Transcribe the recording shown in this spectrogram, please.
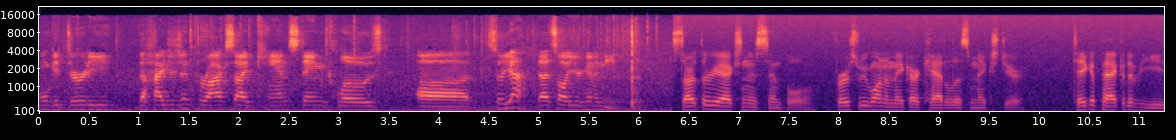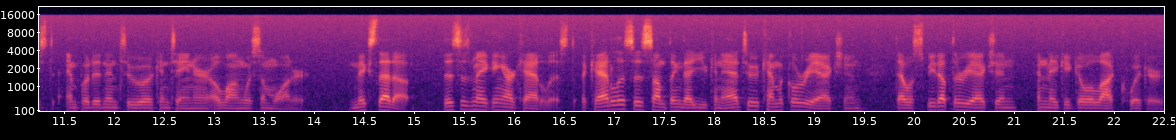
won't get dirty. The hydrogen peroxide can stain clothes. Uh, so yeah, that's all you're gonna need. Start the reaction is simple. First we want to make our catalyst mixture. Take a packet of yeast and put it into a container along with some water. Mix that up. This is making our catalyst. A catalyst is something that you can add to a chemical reaction that will speed up the reaction and make it go a lot quicker.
